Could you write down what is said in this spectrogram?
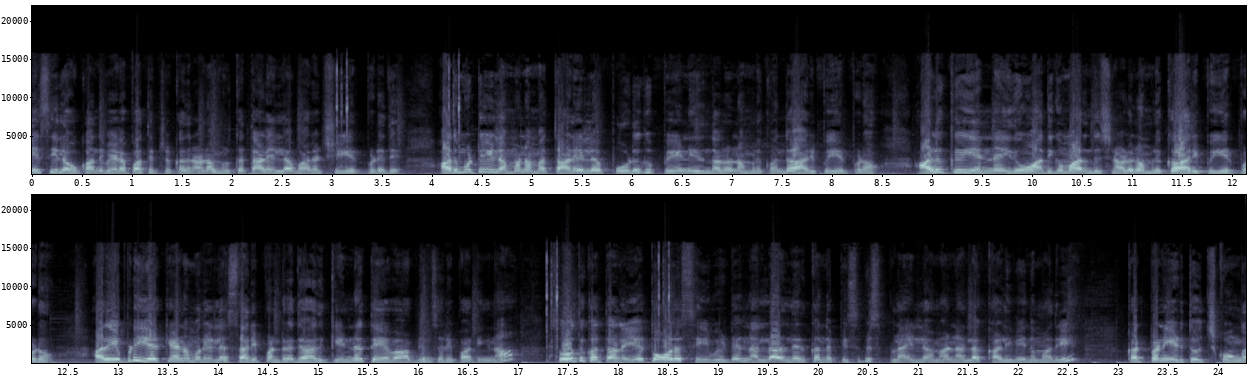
ஏசியில் உட்காந்து வேலை பார்த்துட்டு இருக்கிறதுனால நம்மளுக்கு தலையில் வறட்சி ஏற்படுது. அது மட்டும் இல்லாமல் நம்ம தலையில் பொடுகு பேன் இருந்தாலும் நம்மளுக்கு வந்து அரிப்பு ஏற்படும். அழுக்கு எண்ணெய் இதுவும் அதிகமாக இருந்துச்சுனாலும் நம்மளுக்கு அரிப்பு ஏற்படும். அதை எப்படி இயற்கையான முறையில் சரி பண்ணுறது அதுக்கு என்ன தேவை அப்படின்னு சொல்லி பார்த்தீங்கன்னா சோத்து கத்தாழையே தோலை சீவிட்டு நல்லா அதில் இருக்க அந்த பிசுபிசுப்புலாம் இல்லாமல் நல்லா கழுவி இந்த மாதிரி கட் பண்ணி எடுத்து வச்சுக்கோங்க.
